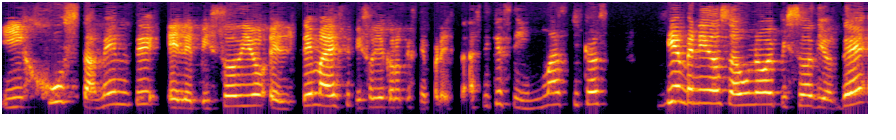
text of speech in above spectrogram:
Y justamente el episodio, el tema de este episodio creo que se presta. Así que sin más, chicas, bienvenidos a un nuevo episodio de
